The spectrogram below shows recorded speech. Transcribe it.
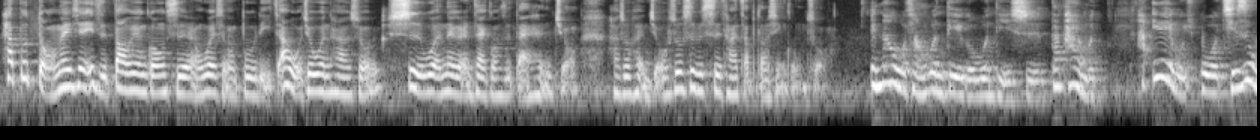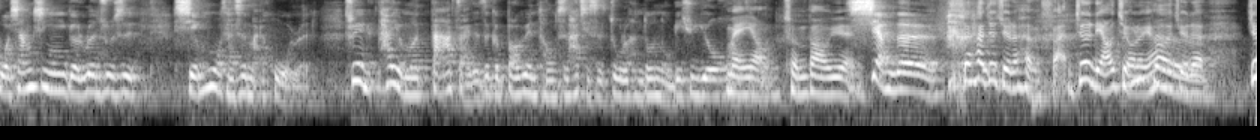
他不懂那些一直抱怨公司的人为什么不离职啊？我就问他说：“试问那个人在公司待很久？”他说：“很久。”我说：“是不是他找不到新工作？”哎，那我想问第二个问题是，那他有没有他？因为我我其实我相信一个论述是，闲货才是买货人，所以他有没有搭载的这个抱怨？同时，他其实做了很多努力去优化。没有，纯抱怨。想的，所以他就觉得很烦，就是聊久了以后觉得。就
